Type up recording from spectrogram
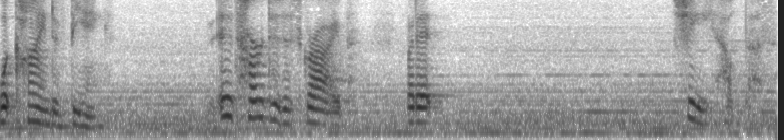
What kind of being? It's hard to describe, but it... She helped us.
